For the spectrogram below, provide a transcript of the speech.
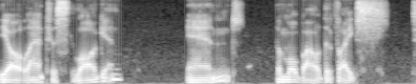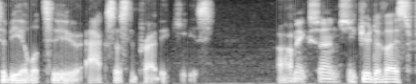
the Altlantis login and the mobile device to be able to access the private keys. Um, Makes sense. If your device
